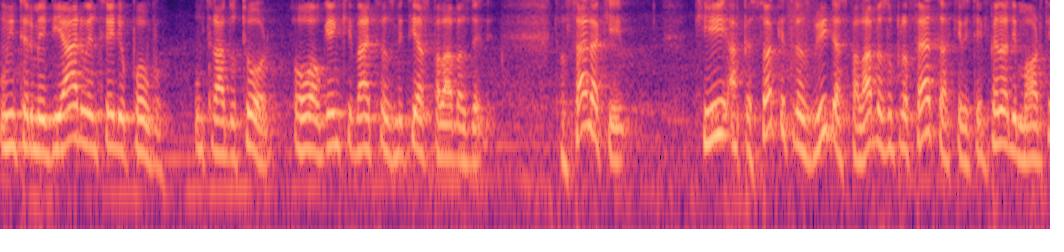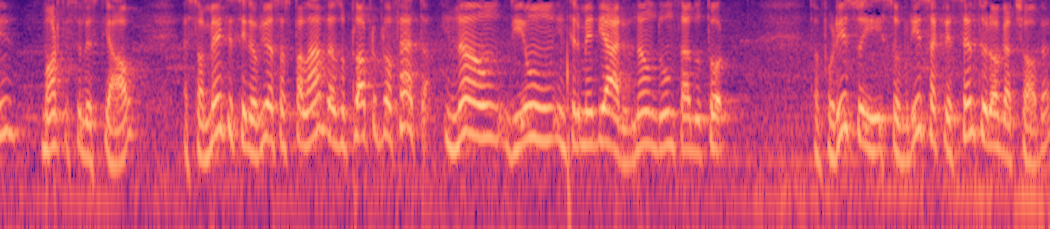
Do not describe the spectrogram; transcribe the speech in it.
um intermediário entre ele e o povo, um tradutor, ou alguém que vai transmitir as palavras dele. Então sai daqui que a pessoa que transgride as palavras do profeta, que ele tem pena de morte, morte celestial, é somente se ele ouviu essas palavras do próprio profeta, e não de um intermediário, não de um tradutor. Então, por isso, e sobre isso acrescenta o Rogachover,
